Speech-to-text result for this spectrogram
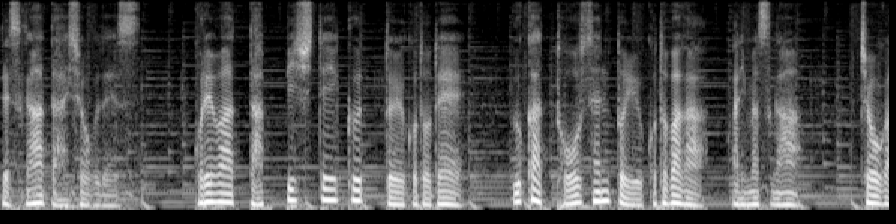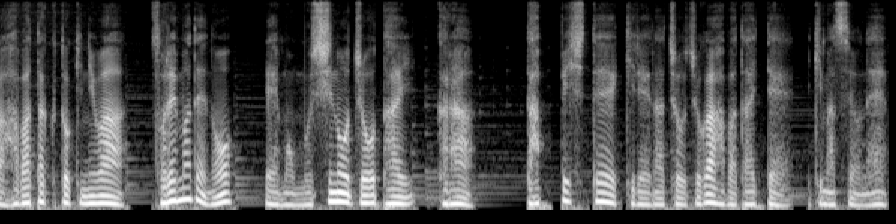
ですが大丈夫です。これは脱皮していくということで羽化当選という言葉がありますが蝶が羽ばたく時にはそれまでの、えー、もう虫の状態から脱皮して綺麗な蝶々が羽ばたいていきますよね。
